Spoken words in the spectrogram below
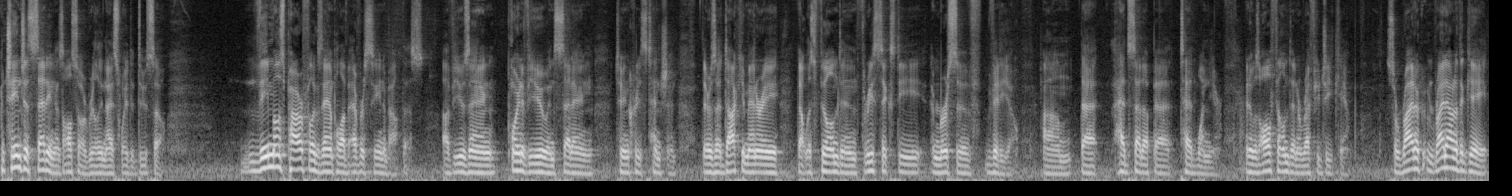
the setting is also a really nice way to do so the most powerful example I've ever seen about this, of using point of view and setting to increase tension. There's a documentary that was filmed in 360 immersive video um, that had set up at TED one year. And it was all filmed in a refugee camp. So right, right out of the gate,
